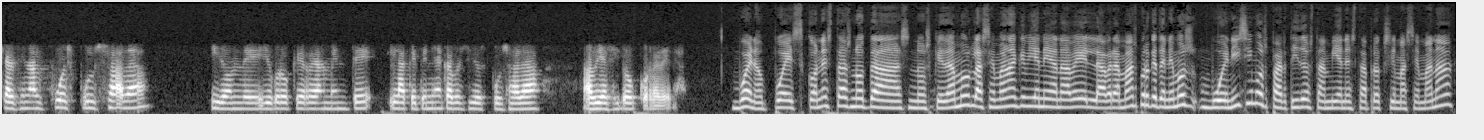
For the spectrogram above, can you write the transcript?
que al final fue expulsada y donde yo creo que realmente la que tenía que haber sido expulsada había sido Corredera. Bueno, pues con estas notas nos quedamos. La semana que viene, Anabel, habrá más porque tenemos buenísimos partidos también esta próxima semana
